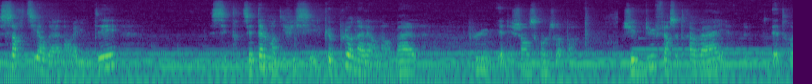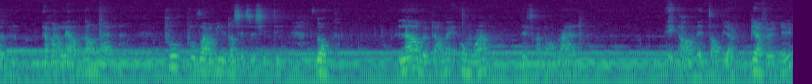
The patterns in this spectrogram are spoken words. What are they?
Sortir de la normalité, c'est c'est tellement difficile que plus on a l'air normal, plus il y a des chances qu'on ne soit pas. J'ai dû faire ce travail d'être, d'avoir l'air normal pour pouvoir vivre dans cette société. Donc, l'art me permet au moins d'être anormal et en étant bien, bienvenu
